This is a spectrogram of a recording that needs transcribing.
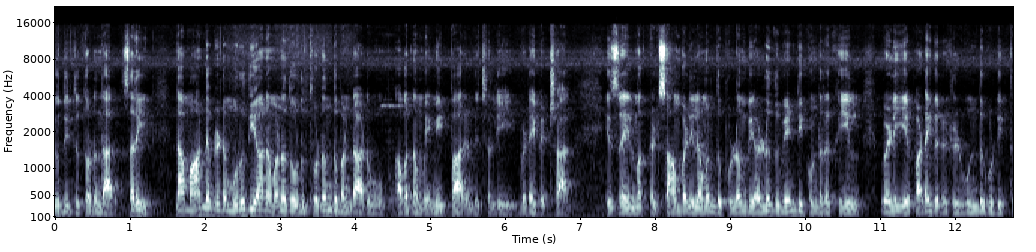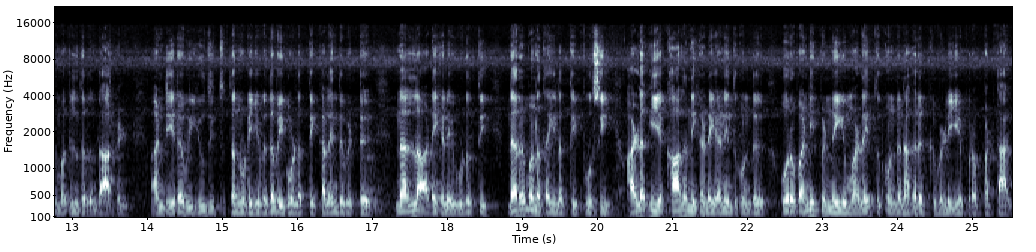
யூதித்து தொடர்ந்தால் சரி நாம் ஆண்டவரிடம் உறுதியான மனதோடு தொடர்ந்து மன்றாடுவோம். அவர் நம்மை மீட்பார் என்று சொல்லி விடைபெற்றாள் இஸ்ரேல் மக்கள் சாம்பலில் அமர்ந்து புலம்பி அழுது வேண்டிக் கொண்டிருக்கையில் வெளியே படைவீரர்கள் உண்டு குடித்து மகிழ்ந்திருந்தார்கள். அன்று இரவு யூதித்து தன்னுடைய விதவை கோலத்தை களைந்துவிட்டு நல்ல ஆடைகளை உடுத்தி நறுமண தைலத்தை பூசி அழகிய காலணிகளை அணிந்து கொண்டு ஒரு பணிப்பெண்ணையும் அழைத்து கொண்டு நகருக்கு வெளியே புறப்பட்டாள்.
